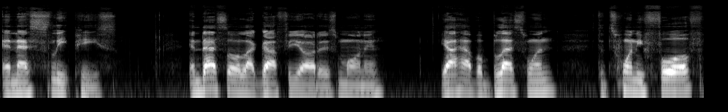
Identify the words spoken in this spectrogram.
And that sleep piece. And that's all I got for y'all this morning. Y'all have a blessed one. It's the 24th.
